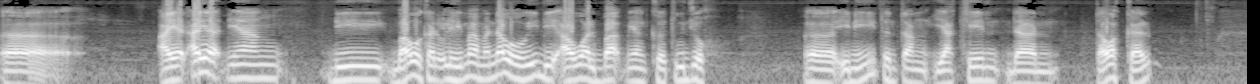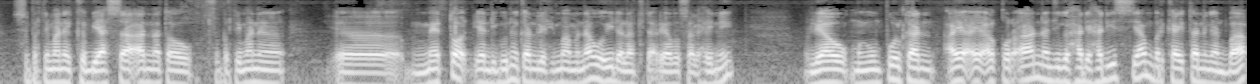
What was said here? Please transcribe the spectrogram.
uh, ayat-ayat yang dibawakan oleh Imam An-Nawawi di awal bab yang ketujuh uh, ini tentang yakin dan tawakal seperti mana kebiasaan atau seperti mana uh, metod yang digunakan oleh Imam Nawawi dalam kitab Riyadhus Salihin ini beliau mengumpulkan ayat-ayat Al-Quran dan juga hadis-hadis yang berkaitan dengan bab.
